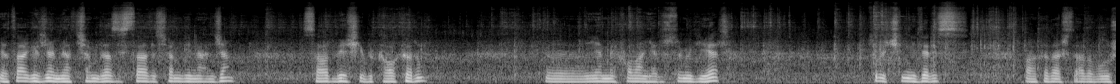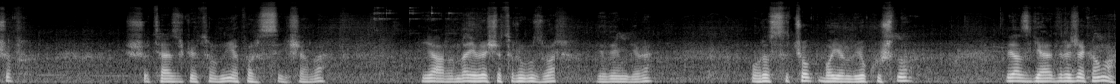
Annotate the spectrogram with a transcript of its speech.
yatağa gireceğim, yatacağım, biraz istirahat edeceğim, dinleneceğim. Saat 5 gibi kalkarım. Ee, yemek falan yer, üstümü giyer. Tur için gideriz. Arkadaşlarla buluşup şu Terziköy turunu yaparız inşallah. Yarın da Evreşe turumuz var dediğim gibi. Orası çok bayırlı, yokuşlu. Biraz gerdirecek ama.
